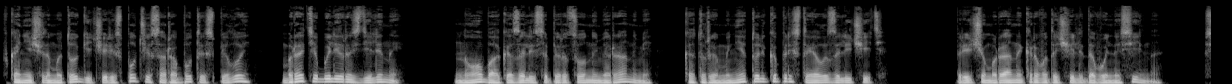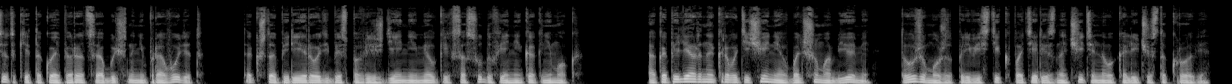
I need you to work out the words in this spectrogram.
В конечном итоге, через полчаса работы с пилой, братья были разделены, но оба оказались операционными ранами, которые мне только предстояло залечить. Причем раны кровоточили довольно сильно. Все-таки такую операцию обычно не проводят, так что оперировать без повреждения мелких сосудов я никак не мог. А капиллярное кровотечение в большом объеме тоже может привести к потере значительного количества крови.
